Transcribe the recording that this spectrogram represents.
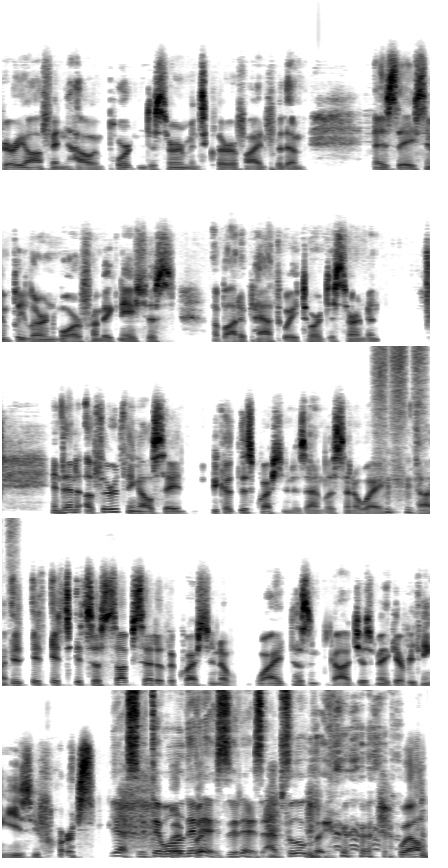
very often how important discernment's clarified for them as they simply learned more from Ignatius about a pathway toward discernment. And then a third thing I'll say, because this question is endless in a way, uh, it, it, it's it's a subset of the question of why doesn't God just make everything easy for us? Yes, it, well, but, it but, is. It is absolutely. well,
